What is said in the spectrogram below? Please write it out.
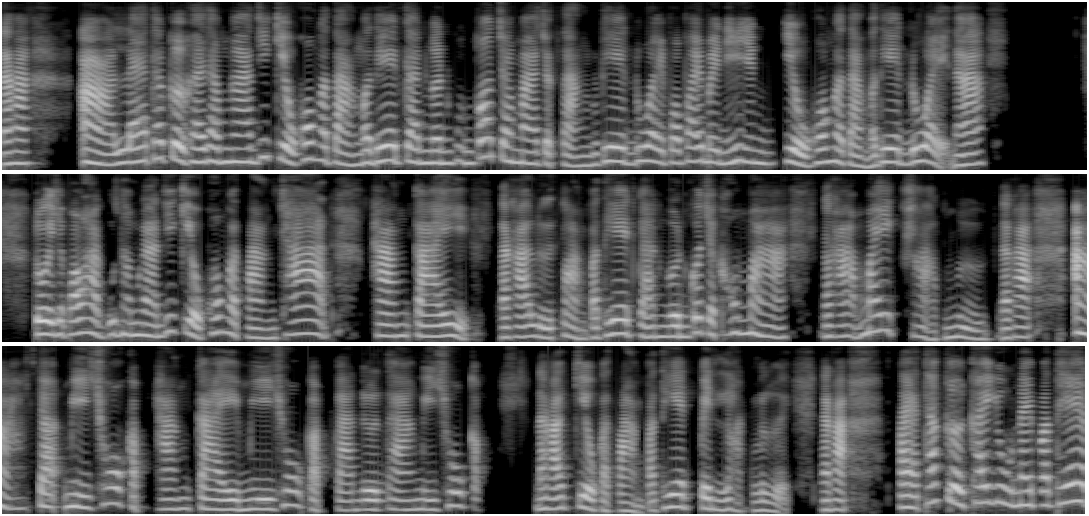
นะคะอ่าและถ้าเกิดใครทำงานที่เกี่ยวข้องกับต่างประเทศ การเงินคุณก็จะมาจากต่างประเทศด้วย เพราะไพ่ใบนี้ยังเกี่ยวข้องกับต่างประเทศด้วยนะ โดยเฉพาะหากคุณทำงานที่เกี่ยวข้องกับต่างชาติทางไกลนะคะ หรือต่างประเทศการเงินก็จะเข้ามานะคะ ไม่ขาดมือนะคะอาจะมีโชคกับทางไกล มีโชคกับการเดินทาง มีโชคกับนะคะ เกี่ยวกับต่างประเทศเป็นหลักเลยนะคะ แต่ถ้าเกิดใครอยู่ในประเทศ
